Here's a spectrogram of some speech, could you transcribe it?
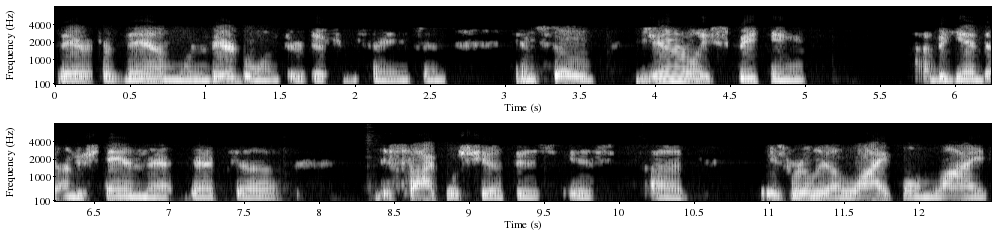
there for them when they're going through different things. And, and so generally speaking, I began to understand that, that, uh, discipleship is is uh, is really a life on life,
